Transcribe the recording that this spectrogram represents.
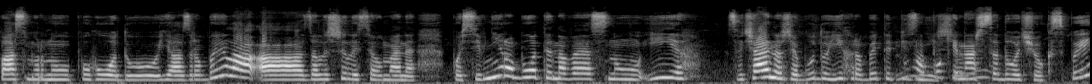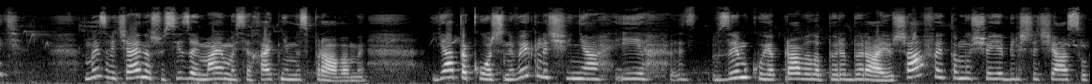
пасмурну погоду я зробила, а залишилися у мене посівні роботи на весну, і, звичайно ж, я буду їх робити пізніше. Ну, а поки наш садочок спить, ми, звичайно ж, усі займаємося хатніми справами. Я також не виключення, і взимку, як правило, перебираю шафи, тому що є більше часу.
